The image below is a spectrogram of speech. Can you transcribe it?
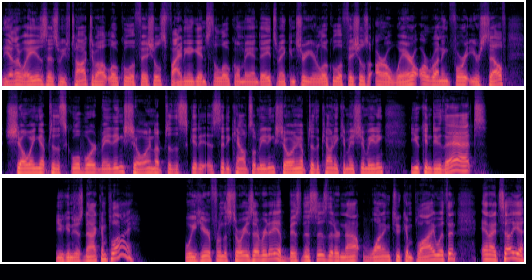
The other way is, as we've talked about, local officials fighting against the local mandates, making sure your local officials are aware or running for it yourself, showing up to the school board meeting, showing up to the city council meeting, showing up to the county commission meeting. You can do that. You can just not comply. We hear from the stories every day of businesses that are not wanting to comply with it. And I tell you,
